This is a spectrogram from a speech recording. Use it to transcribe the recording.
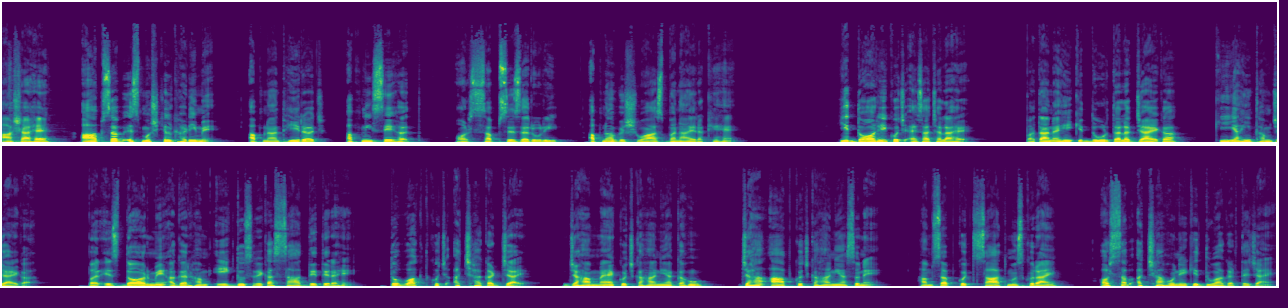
आशा है आप सब इस मुश्किल घड़ी में अपना धीरज, अपनी सेहत और सबसे ज़रूरी अपना विश्वास बनाए रखे हैं। ये दौर ही कुछ ऐसा चला है पता नहीं कि दूर तलक जाएगा कि यहीं थम जाएगा। पर इस दौर में अगर हम एक दूसरे का साथ देते रहें तो वक्त कुछ अच्छा कट जाए। जहाँ मैं कुछ कहानियाँ कहूँ, जहाँ आप कुछ कहानियाँ सुने, हम सब कुछ साथ मुस्कुराएँ और सब अच्छा होने की दुआ करते जाएँ।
